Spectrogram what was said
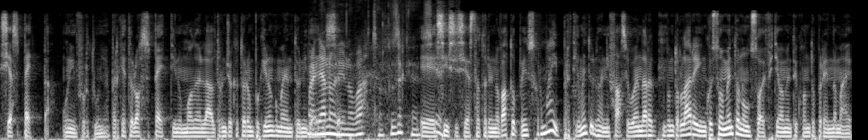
si aspetta un infortunio, perché te lo aspetti in un modo o nell'altro, un giocatore un pochino come Anthony Ma gli Davis. hanno rinnovato? Cos'è che... Eh, sì. sì, sì, è stato rinnovato, penso ormai praticamente due anni fa. Se vuoi andare a controllare, in questo momento non so effettivamente quanto prenda, ma è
